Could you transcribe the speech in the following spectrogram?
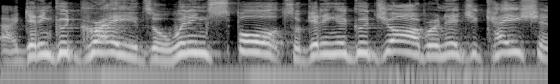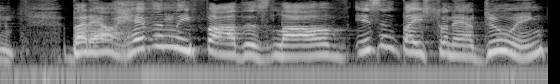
uh, getting good grades or winning sports or getting a good job or an education. But our Heavenly Father's love isn't based on our doing,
